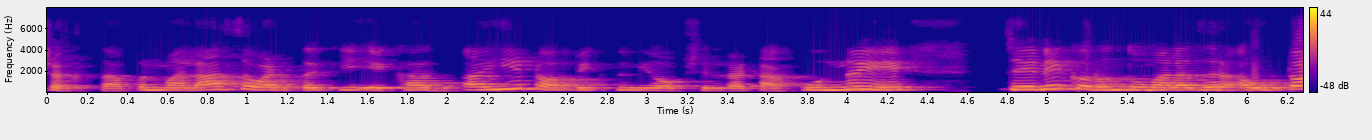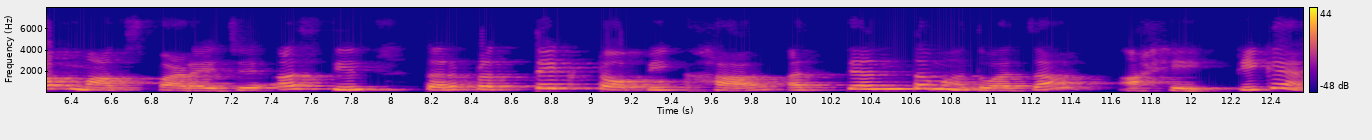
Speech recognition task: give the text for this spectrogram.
शकता. पण मला असं वाटतं की एखादाही टॉपिक तुम्ही ऑप्शनला टाकू नये. जेणेकरून तुम्हाला जर आउट ऑफ मार्क्स पाडायचे असतील तर प्रत्येक टॉपिक हा अत्यंत महत्त्वाचा आहे. ठीक आहे?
